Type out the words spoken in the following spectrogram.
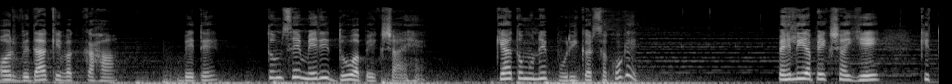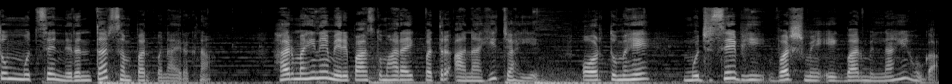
और विदा के वक्त कहा, बेटे, तुमसे मेरी दो अपेक्षाएँ हैं। क्या तुम उन्हें पूरी कर सकोगे? पहली अपेक्षा ये कि तुम मुझसे निरंतर संपर्क बनाए रखना। हर महीने मेरे पास तुम्हारा एक पत्र आना ही चाहिए, और तुम्हें मुझसे भी वर्ष में एक बार मिलना ही होगा।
